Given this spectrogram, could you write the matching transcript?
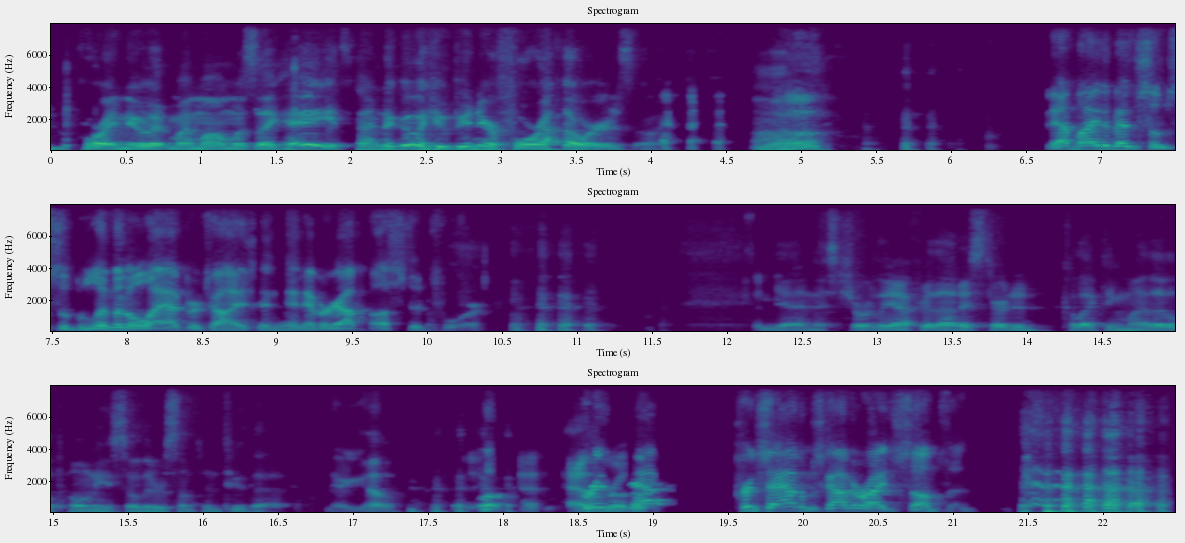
before I knew it, my mom was like, "Hey, it's time to go. You've been here 4 hours." I'm like, "Oh." Huh? Uh-huh. That might have been some subliminal advertising they never got busted for. And yeah, and shortly after that I started collecting My Little Pony, so there was something to that. There you go. Well, Prince, Hasbro, Ad- Prince Adam's got to ride something. uh,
